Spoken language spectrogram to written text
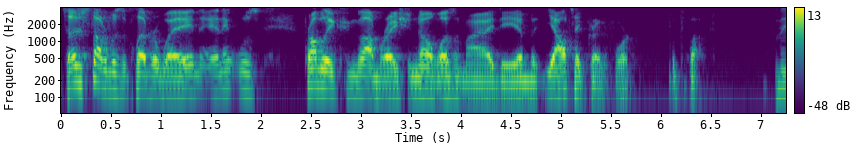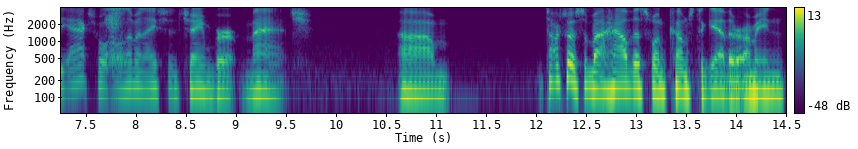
So I just thought it was a clever way, and, and it was probably a conglomeration. No, it wasn't my idea, but yeah, I'll take credit for it. What the fuck? the actual elimination chamber match. Um, talk to us about how this one comes together. I mean,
